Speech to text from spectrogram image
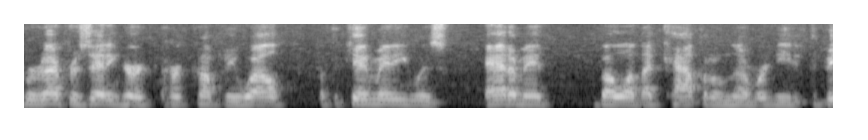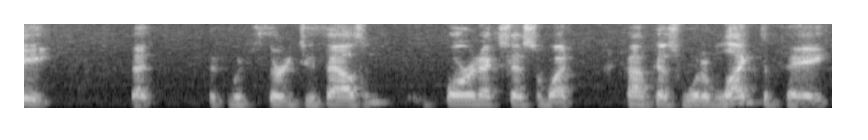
representing her, her company well. But the committee was adamant about what that capital number needed to be, that with 32,000, far in excess of what Comcast would have liked to pay,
